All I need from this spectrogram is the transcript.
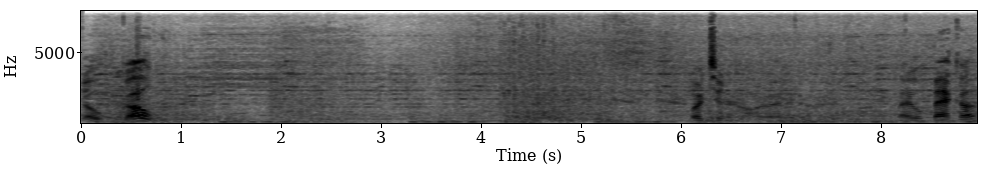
Go, go! Where two now? Alright, alright. Gotta go back up.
